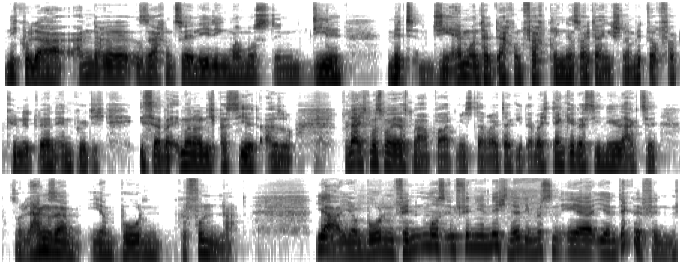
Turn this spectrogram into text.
Nicola andere Sachen zu erledigen. Man muss den Deal mit GM unter Dach und Fach bringen. Das sollte eigentlich schon am Mittwoch verkündet werden, endgültig. Ist aber immer noch nicht passiert. Also vielleicht muss man erstmal abwarten, wie es da weitergeht. Aber ich denke, dass die Nel-Aktie so langsam ihren Boden gefunden hat. Ja, ihren Boden finden muss Infineon nicht, ne? Die müssen eher ihren Deckel finden.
